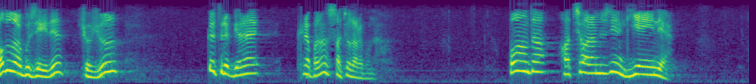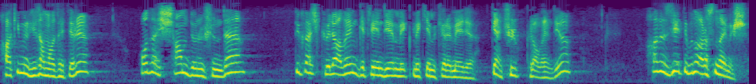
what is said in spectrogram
Alıyorlar bu Zeyd'i, çocuğu, götürüp bir yere krepadan satıyorlar bunu. O anda Hatice Alemimizin yeğeni, Hakimin Hizam Hazretleri, o da Şam dönüşünde birkaç köle alayım getireyim diye Mek Mekke mükerremeye diye. Genç çocuk köle alayım diyor. Hazreti Zeyd de bunun arasındaymış.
